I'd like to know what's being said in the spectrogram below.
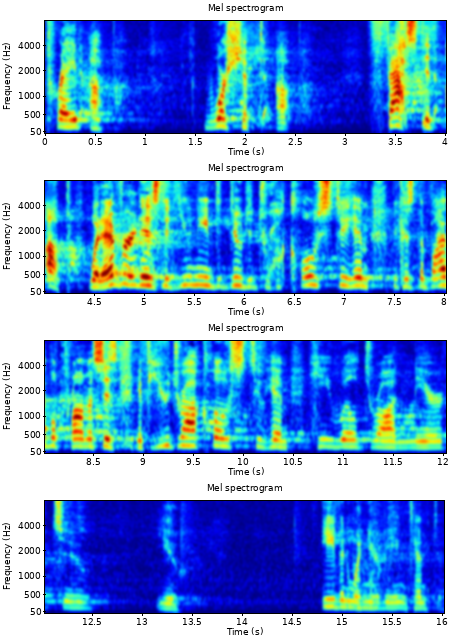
Prayed up, worshiped up, fasted up, whatever it is that you need to do to draw close to Him because the Bible promises if you draw close to Him, He will draw near to you, even when you're being tempted.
